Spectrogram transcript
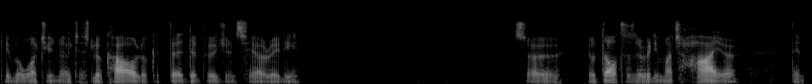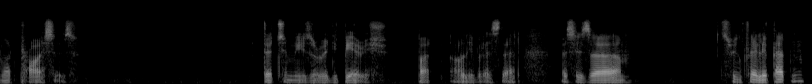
Okay, but what you notice, look how look at the divergence here already. So your delta is already much higher than what price is that to me is already bearish, but I'll leave it as that. This is a swing failure pattern.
